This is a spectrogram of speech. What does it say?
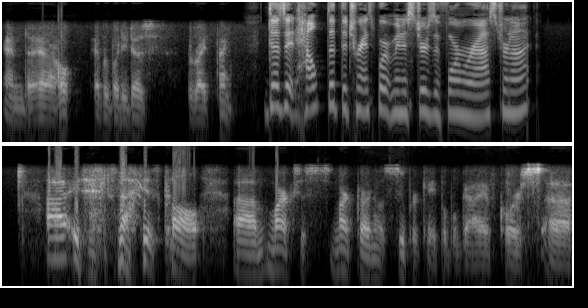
And uh, I hope everybody does the right thing. Does it help that the transport minister is a former astronaut? Uh, it's, it's not his call. Um, Mark's a, Mark Garneau's super capable guy, of course. Uh,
